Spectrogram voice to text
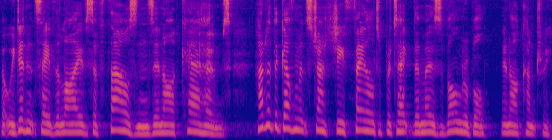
but we didn't save the lives of thousands in our care homes. How did the government strategy fail to protect the most vulnerable in our country?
